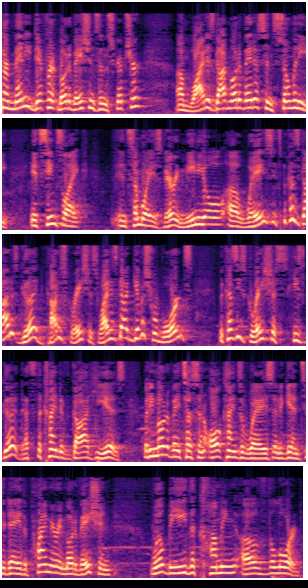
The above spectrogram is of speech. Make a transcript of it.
there are many different motivations in the scripture. Um, why does God motivate us in so many, it seems like, in some ways, very menial uh, ways? It's because God is good. God is gracious. Why does God give us rewards? Because He's gracious. He's good. That's the kind of God He is. But He motivates us in all kinds of ways. And again, today, the primary motivation will be the coming of the Lord.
